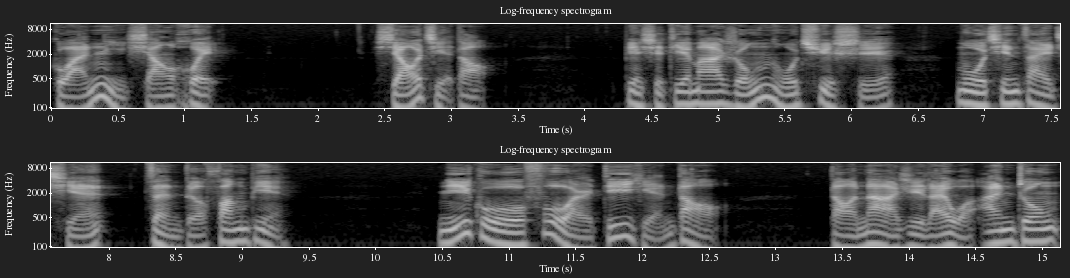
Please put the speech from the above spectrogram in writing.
管你相会。”小姐道：“便是爹妈容奴去时，母亲在前，怎得方便？”尼姑附耳低言道。到那日来我庵中，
